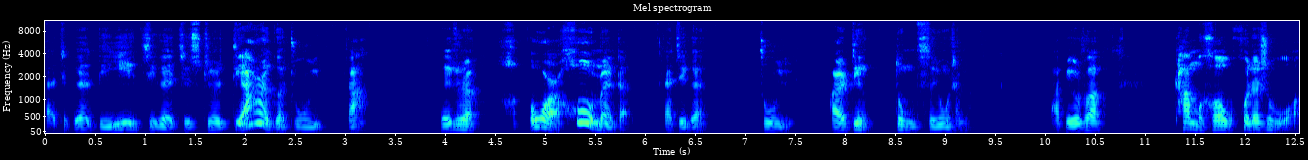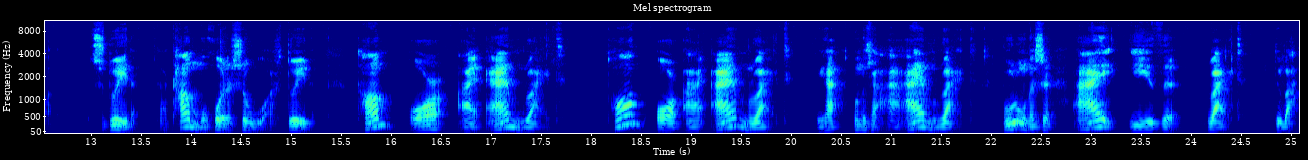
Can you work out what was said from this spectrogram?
呃，这个离这个就是就是第二个主语啊，也就是 or 后面的啊这个主语而定动词用什么啊？比如说，汤姆和或者是我是对的啊，汤姆或者是我是对的，Tom or I am right Tom or I am right，你看用的是 I am right，不用的是 I is right，对吧？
